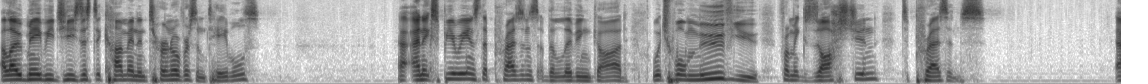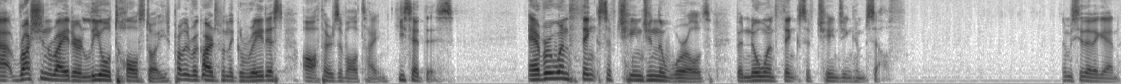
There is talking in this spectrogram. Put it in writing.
Allow maybe Jesus to come in and turn over some tables and experience the presence of the living God, which will move you from exhaustion to presence. Uh, Russian writer Leo Tolstoy, he's probably regarded as one of the greatest authors of all time. He said this Everyone thinks of changing the world, but no one thinks of changing himself. Let me say that again.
